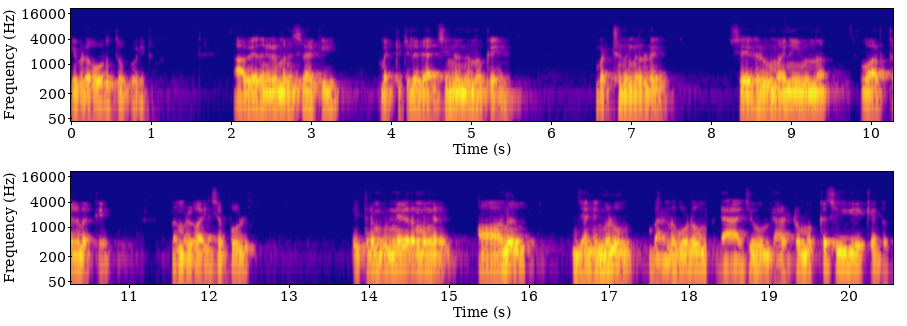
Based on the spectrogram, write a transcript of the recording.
ഇവിടെ ഓർത്തു പോയത്. ആ വേദനകൾ മനസ്സിലാക്കി മറ്റു ചില രാജ്യങ്ങളിൽ നിന്നൊക്കെ ഭക്ഷണങ്ങളുടെ ശേഖരവുമായി നീങ്ങുന്ന വാർത്തകളൊക്കെ നമ്മൾ വായിച്ചപ്പോൾ ഇത്തരം പുണ്യകർമ്മങ്ങൾ ആണ് ജനങ്ങളും ഭരണകൂടവും രാജ്യവും രാഷ്ട്രവും ഒക്കെ സ്വീകരിക്കേണ്ടത്.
